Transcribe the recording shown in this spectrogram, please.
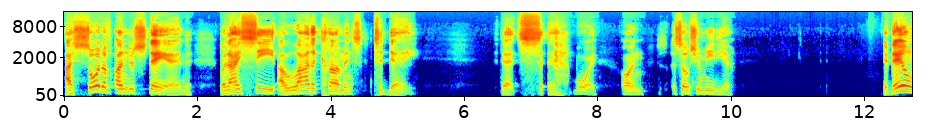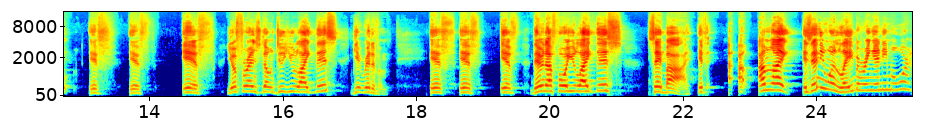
I sort of understand, but I see a lot of comments today that, boy, on social media. If they don't, if if if your friends don't do you like this, get rid of them. If if if they're not for you like this, say bye. If I, I'm like, is anyone laboring anymore?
